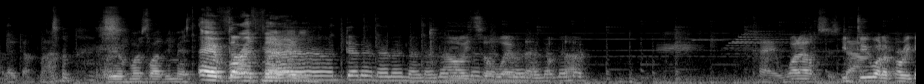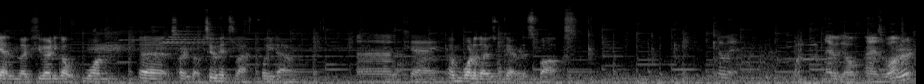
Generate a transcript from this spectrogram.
hello, Duckman. we have most likely missed everything. Oh, it's all way over there, fuck that. Okay, what else is there? You down? do want to probably get them though, 'cause you've only got one. Uh, sorry, you've got two hits left before you down, Okay, and one of those will get rid of Sparx. come here. There we go. There's one. Alright.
